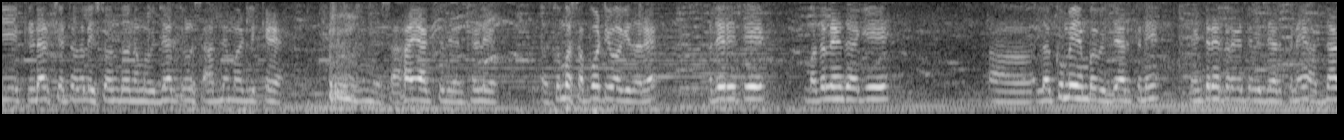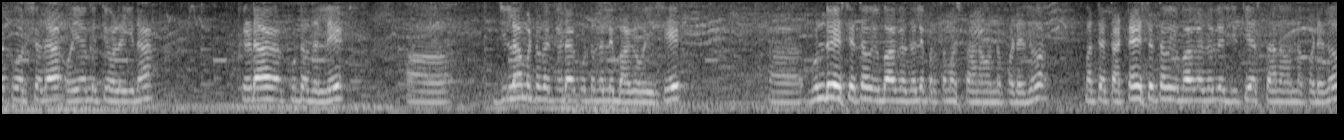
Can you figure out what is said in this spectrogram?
ಈ ಕ್ರೀಡಾ ಕ್ಷೇತ್ರದಲ್ಲಿ ಇಷ್ಟೊಂದು ನಮ್ಮ ವಿದ್ಯಾರ್ಥಿಗಳು ಸಾಧನೆ ಮಾಡಲಿಕ್ಕೆ ಸಹಾಯ ಆಗ್ತಿದೆ ಅಂಥೇಳಿ ತುಂಬ ಸಪೋರ್ಟಿವ್ ಆಗಿದ್ದಾರೆ. ಅದೇ ರೀತಿ ಮೊದಲನೇದಾಗಿ ಲಕುಮಿ ಎಂಬ ವಿದ್ಯಾರ್ಥಿನಿ, ಎಂಟನೇ ತರಗತಿ ವಿದ್ಯಾರ್ಥಿನಿ, ಹದಿನಾಲ್ಕು ವರ್ಷದ ವಯೋಮಿತಿ ಒಳಗಿನ ಕ್ರೀಡಾಕೂಟದಲ್ಲಿ ಜಿಲ್ಲಾ ಮಟ್ಟದ ಕ್ರೀಡಾಕೂಟದಲ್ಲಿ ಭಾಗವಹಿಸಿ ಗುಂಡು ಎಸೆತ ವಿಭಾಗದಲ್ಲಿ ಪ್ರಥಮ ಸ್ಥಾನವನ್ನು ಪಡೆದು ಮತ್ತು ತಟ್ಟೆ ಎಸೆತ ವಿಭಾಗದಲ್ಲಿ ದ್ವಿತೀಯ ಸ್ಥಾನವನ್ನು ಪಡೆದು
